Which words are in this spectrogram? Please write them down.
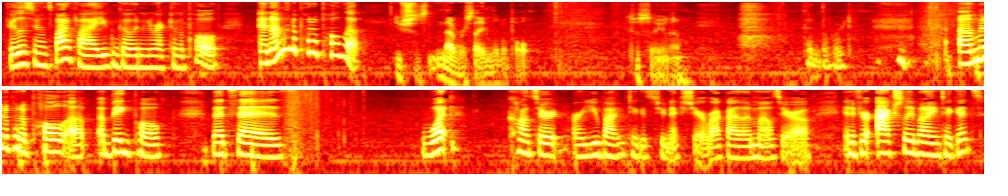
if you're listening on Spotify, you can go and interact on the poll. And I'm going to put a poll up. you should never say little poll, Just so you know. Good lord. I'm going to put a poll up, a big poll that says, What concert are you buying tickets to next year? Rock Island, Mile Zero. And if you're actually buying tickets,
